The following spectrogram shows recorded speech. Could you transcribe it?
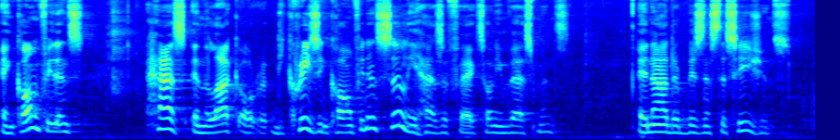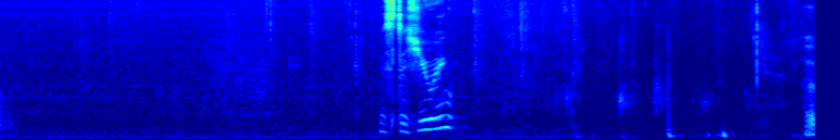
And confidence has, and lack or decreasing confidence certainly has effects on investments and other business decisions. Mr. Ewing. Uh,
